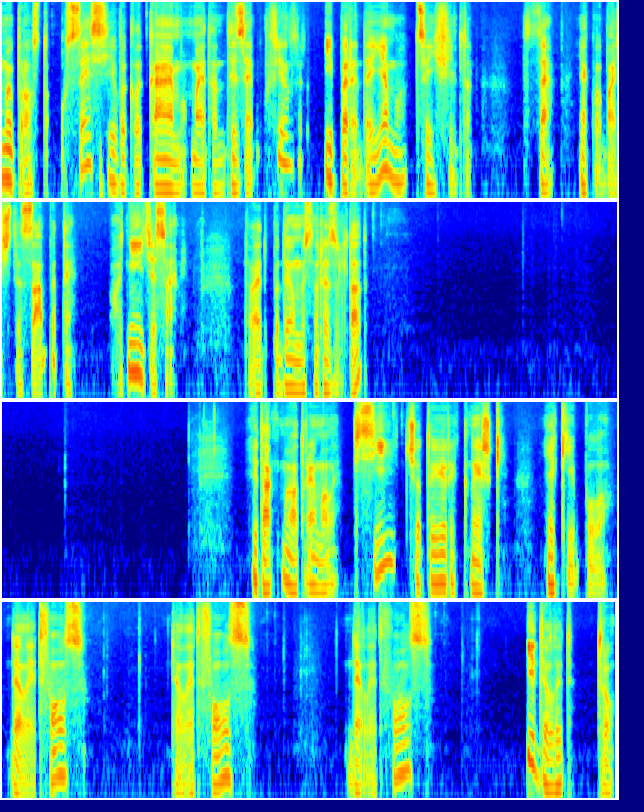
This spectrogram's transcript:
ми просто у сесії викликаємо метод DisableFilter і передаємо цей фільтр. Все, як ви бачите, запити одні й ті самі. Давайте подивимось на результат. І так, ми отримали всі чотири книжки, які було Delete False, Delete False, Delete False і Delete True.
